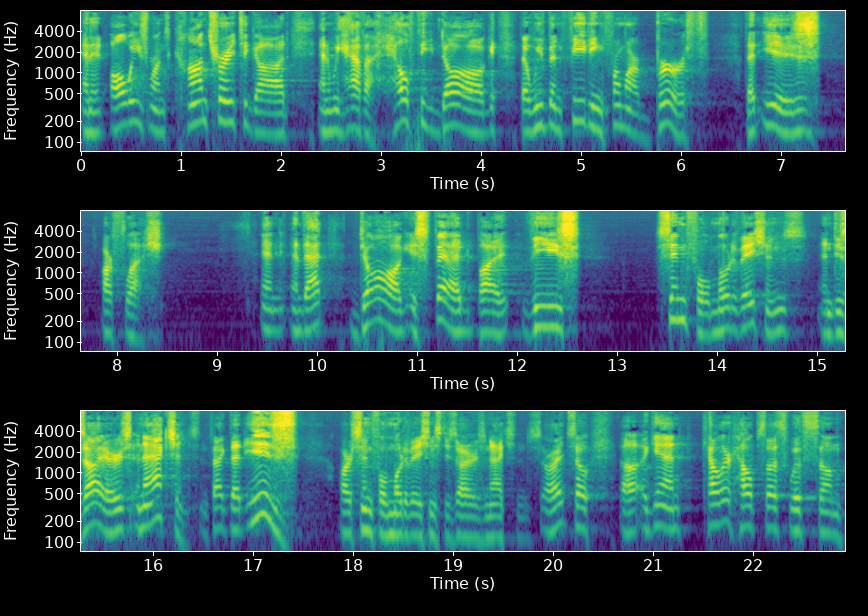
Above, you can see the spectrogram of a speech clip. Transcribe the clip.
and it always runs contrary to God, and we have a healthy dog that we've been feeding from our birth that is our flesh. And, and that dog is fed by these sinful motivations and desires and actions. In fact, that is our sinful motivations, desires, and actions. All right? So, uh, again, Keller helps us with some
